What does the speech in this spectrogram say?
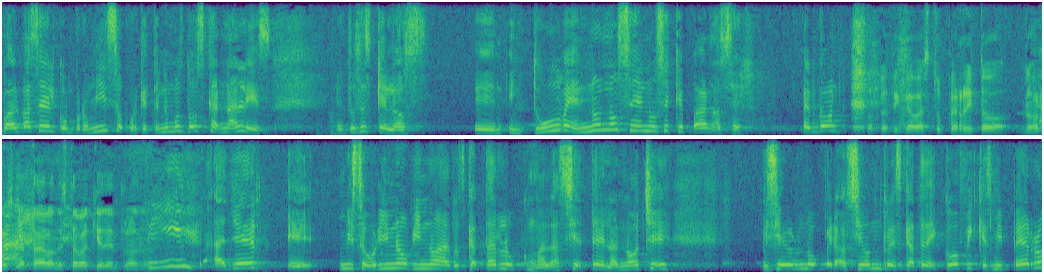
cuál va a ser el compromiso, porque tenemos dos canales. Entonces que los intuben, no, no sé, no sé qué van a hacer. Perdón. Nos platicabas, tu perrito lo rescataron, estaba aquí adentro, ¿no? Sí, ayer eh, mi sobrino vino a rescatarlo como a las 7 de la noche. Hicieron una operación rescate de Coffee, que es mi perro,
